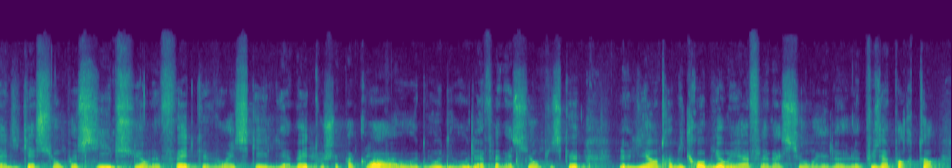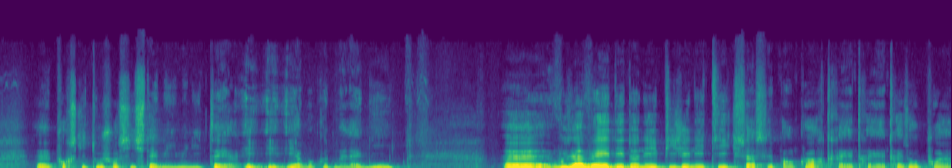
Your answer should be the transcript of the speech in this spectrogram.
indications possibles sur le fait que vous risquez le diabète ou je ne sais pas quoi, ou, de l'inflammation, puisque le lien entre microbiome et inflammation est le, plus important euh, pour ce qui touche au système immunitaire et, à beaucoup de maladies. Euh, vous avez des données épigénétiques, ça c'est pas encore très, très, très au point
